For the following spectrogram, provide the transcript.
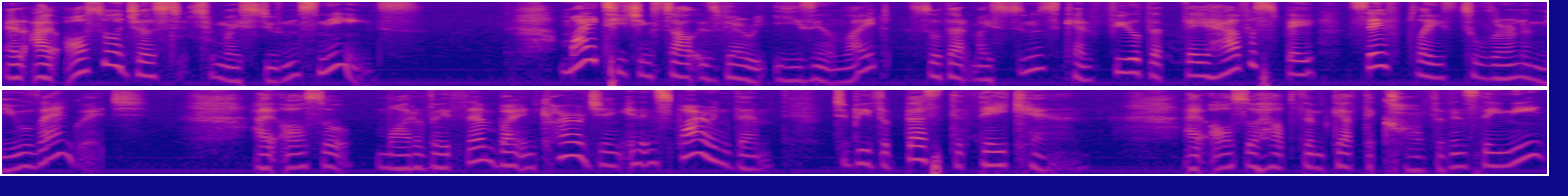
and I also adjust to my students' needs. My teaching style is very easy and light so that my students can feel that they have a spa- safe place to learn a new language. I also motivate them by encouraging and inspiring them to be the best that they can. I also help them get the confidence they need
